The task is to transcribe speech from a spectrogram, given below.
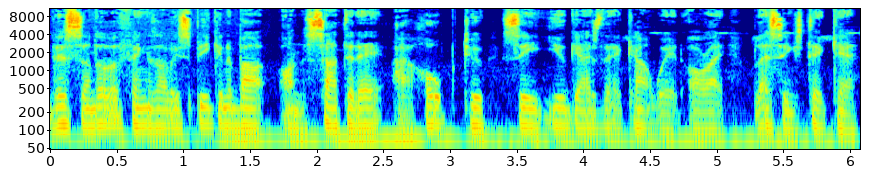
This and other things I'll be speaking about on Saturday. I hope to see you guys there. Can't wait. All right. Blessings. Take care.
